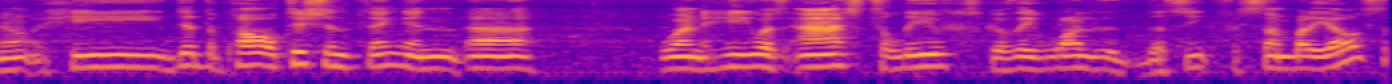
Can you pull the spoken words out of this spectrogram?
you know, he did the politician thing, and when he was asked to leave because they wanted the seat for somebody else,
